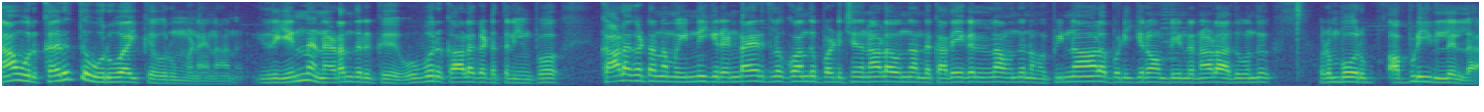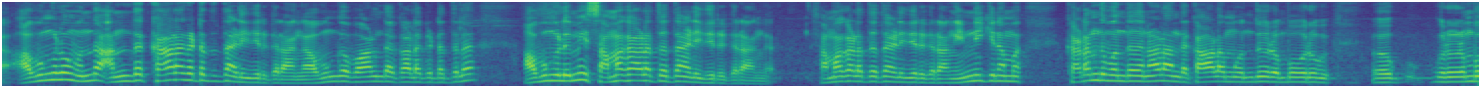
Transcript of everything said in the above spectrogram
நான் ஒரு கருத்தை உருவாக்க விரும்பினேன் நான். இதில் என்ன நடந்திருக்கு? ஒவ்வொரு காலகட்டத்திலையும் இப்போது காலகட்டம் நம்ம இன்றைக்கி ரெண்டாயிரத்தில் உட்காந்து படித்ததுனால வந்து அந்த கதைகள்லாம் வந்து நம்ம பின்னால் படிக்கிறோம் அப்படின்றனால அது வந்து ரொம்ப ஒரு அப்படி இல்லை இல்லை அவங்களும் வந்து அந்த காலகட்டத்தை தான் எழுதியிருக்கிறாங்க. அவங்க வாழ்ந்த காலகட்டத்தில் அவங்களுமே சமகாலத்தை தான் எழுதியிருக்கிறாங்க. சமகாலத்தை தான் எழுதியிருக்கிறாங்க. இன்றைக்கி நம்ம கடந்து வந்ததுனால அந்த காலம் வந்து ரொம்ப ஒரு ஒரு ரொம்ப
